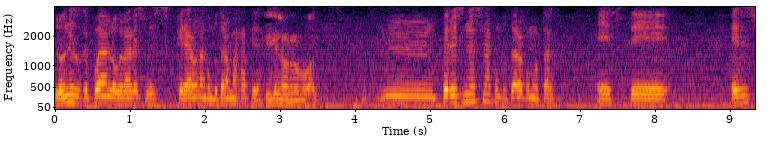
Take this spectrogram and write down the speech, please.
lo único que puedan lograr es, es crear una computadora más rápida. Siguen los robots. Mm, pero eso no es una computadora como tal. Este es,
